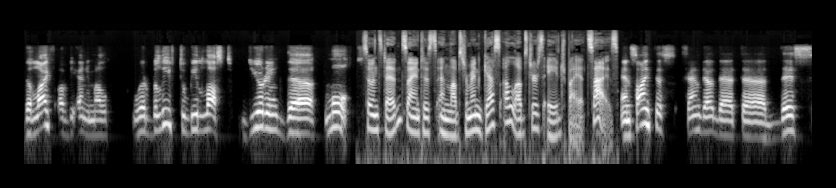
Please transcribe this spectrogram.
the life of the animal were believed to be lost during the molt. So instead, scientists and lobstermen guess a lobster's age by its size. And scientists found out that uh, this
